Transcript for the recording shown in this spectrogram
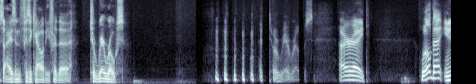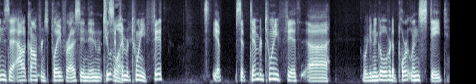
size and physicality for the Toreros. Toreros. All right. Well, that ends the out of conference play for us. And then Two September 25th. Yep. September 25th, uh, we're going to go over to Portland State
